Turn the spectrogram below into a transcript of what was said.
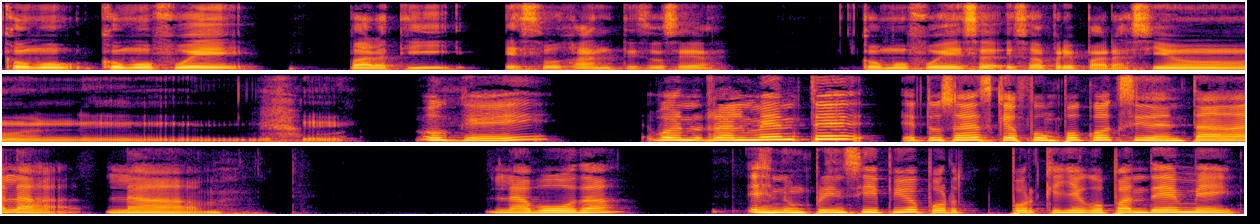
¿cómo, cómo fue para ti esos antes? O sea, ¿cómo fue esa, esa preparación? Eh, este, Ok. Bueno, realmente eh, tú sabes que fue un poco accidentada la, la, la boda. en un principio por, porque llegó pandemia y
